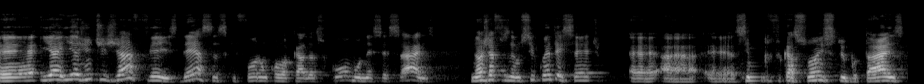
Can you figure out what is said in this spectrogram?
É, e aí a gente já fez, dessas que foram colocadas como necessárias, nós já fizemos 57 é, é, simplificações tributárias,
